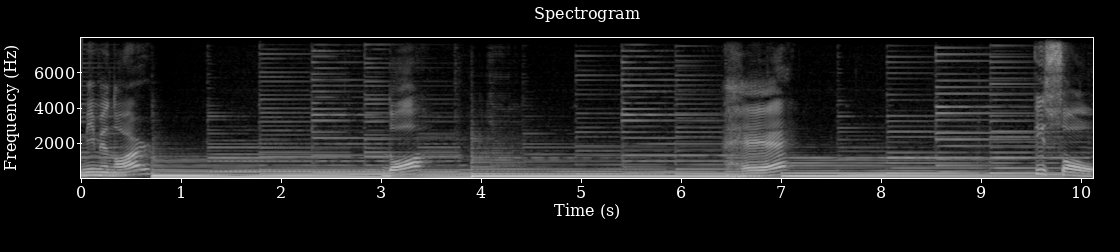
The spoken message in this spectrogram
Mi menor, Dó, Ré e Sol.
